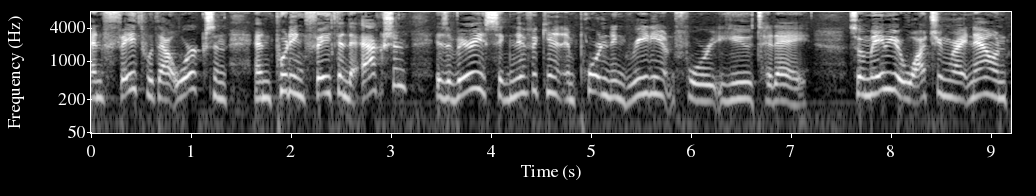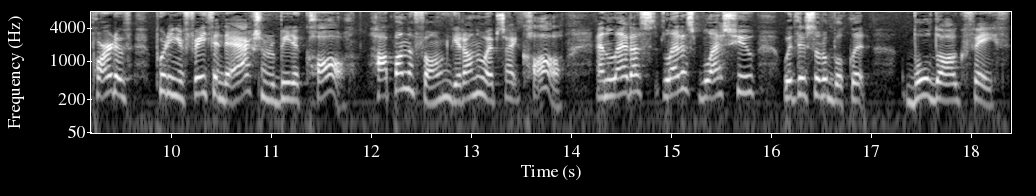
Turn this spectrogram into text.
And faith without works and, and putting faith into action is a very significant, important ingredient for you today. So maybe you're watching right now, and part of putting your faith into action would be to call. Hop on the phone, get on the website, call, and let us let us bless you with this little booklet, Bulldog Faith.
